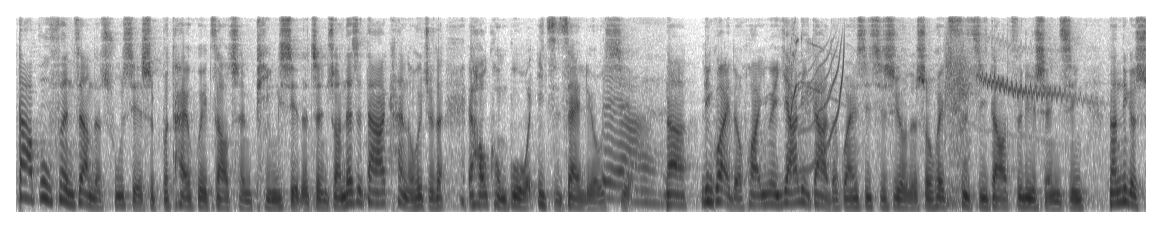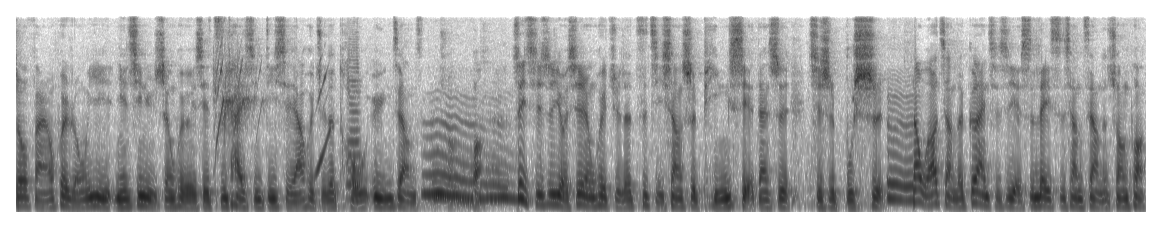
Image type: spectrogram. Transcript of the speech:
大部分这样的出血是不太会造成贫血的症状，但是大家看了会觉得，哎，好恐怖，我一直在流血。那另外的话，因为压力大的关系，其实有的时候会刺激到自律神经，那那个时候反而会容易年轻女生会有一些姿态性低血压，会觉得头晕这样子的状况。所以其实有些人会觉得自己像是贫血，但是其实不是。那我要讲的个案其实也是类似像这样的状况，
